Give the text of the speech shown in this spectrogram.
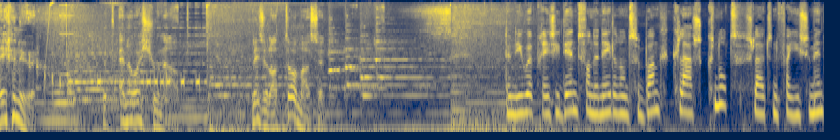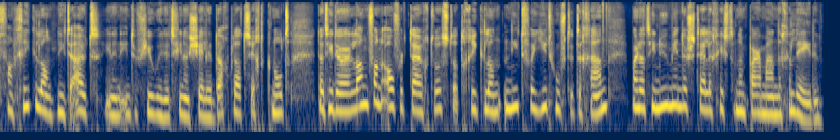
9 uur. Het NOS-journaal. Lieselot Thomassen. De nieuwe president van de Nederlandse bank, Klaas Knot, sluit een faillissement van Griekenland niet uit. In een interview in het Financiële Dagblad zegt Knot dat hij er lang van overtuigd was dat Griekenland niet failliet hoefde te gaan, maar dat hij nu minder stellig is dan een paar maanden geleden.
